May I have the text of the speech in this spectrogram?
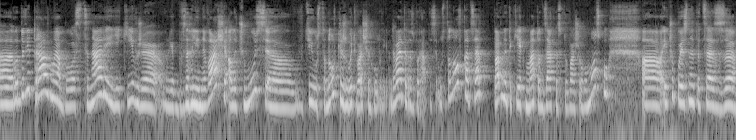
Е, Родові травми або сценарії, які вже ну, якби взагалі не ваші, але чомусь е, в ті установки живуть в вашій голові. Давайте розбиратися. Установка це певний такий як метод захисту вашого мозку. Якщо пояснити це з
